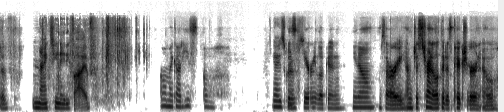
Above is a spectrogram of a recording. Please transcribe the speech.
of 1985. oh my God, he's oh, Yeah, he's he's gross. scary looking. You know, I'm sorry. I'm just trying to look at his picture and oh,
